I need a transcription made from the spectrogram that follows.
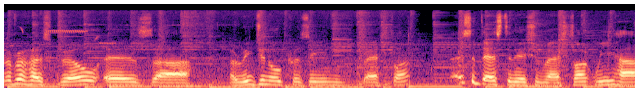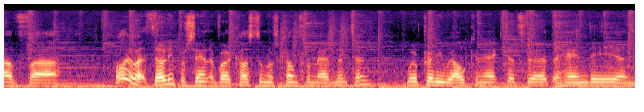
Riverhouse Grill is uh, a regional cuisine restaurant. It's a destination restaurant. We have uh, probably about 30% of our customers come from Edmonton. We're pretty well connected throughout the Henday and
